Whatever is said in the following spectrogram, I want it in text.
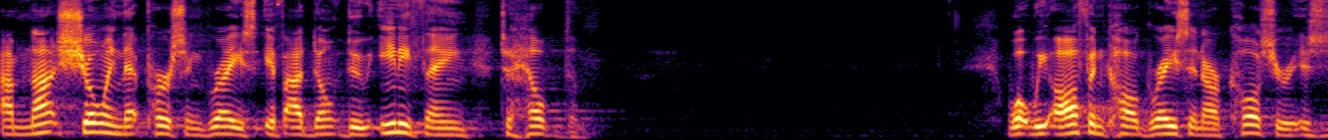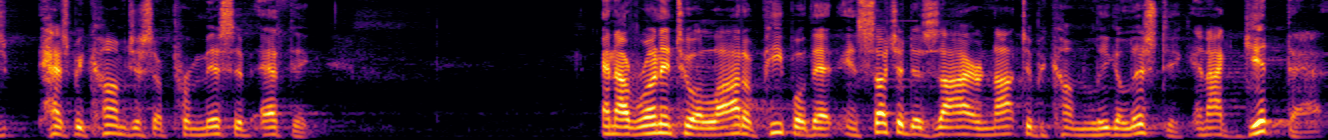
I'm not showing that person grace if I don't do anything to help them. What we often call grace in our culture is, has become just a permissive ethic. And I've run into a lot of people that, in such a desire not to become legalistic, and I get that.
